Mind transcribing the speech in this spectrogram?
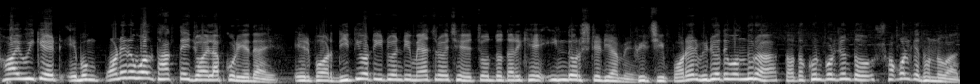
ছয় উইকেট এবং পনেরো বল থাকতেই জয়লাভ করিয়ে দেয়। এরপর দ্বিতীয় টি টোয়েন্টি ম্যাচ রয়েছে চোদ্দ তারিখে ইন্দোর স্টেডিয়ামে। ফিরছি পরের ভিডিওতে বন্ধুরা। ততক্ষণ পর্যন্ত সকলকে ধন্যবাদ।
